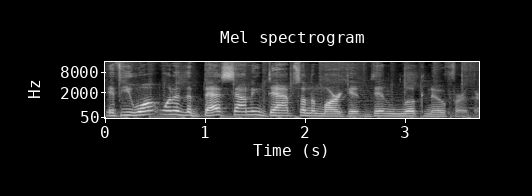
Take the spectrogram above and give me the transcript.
If you want one of the best sounding DAPs on the market, then look no further.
